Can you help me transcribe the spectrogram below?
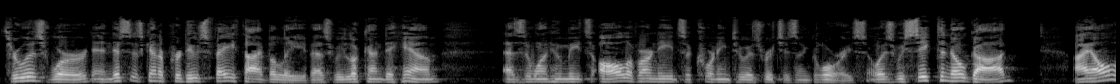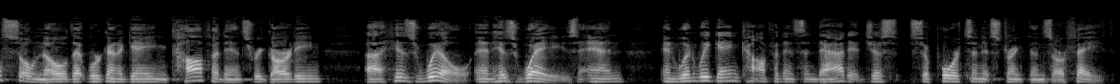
through His Word. And this is going to produce faith, I believe, as we look unto Him as the one who meets all of our needs according to His riches and glory. So as we seek to know God, I also know that we're going to gain confidence regarding uh, His will and His ways. And, and when we gain confidence in that, it just supports and it strengthens our faith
